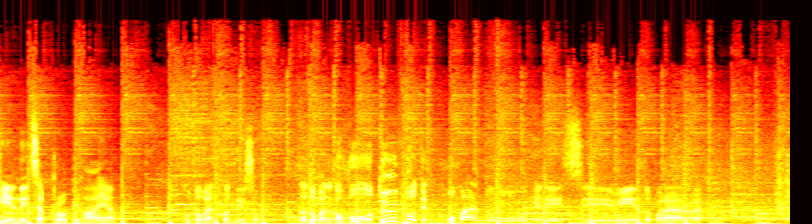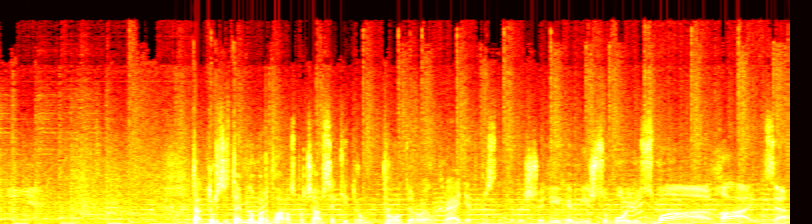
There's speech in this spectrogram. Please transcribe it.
Кияниця пробігає. Кутовенко низом. На Довенко в один дотик моменту. Кінець він до перерви. Так, друзі, тайм номер два розпочався. Кітрум проти Royal Credit. Представники вищої ліги між собою змагаються.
